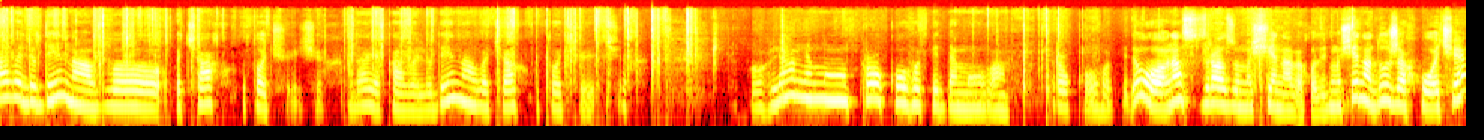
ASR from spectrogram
яка ви людина в очах оточуючих? Да? Яка ви людина в очах оточуючих? Поглянемо, про кого піде мова. Про кого піде? О, у нас зразу мужчина виходить. Мужчина дуже хоче,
